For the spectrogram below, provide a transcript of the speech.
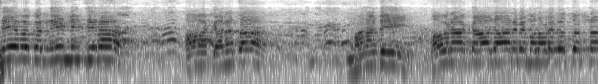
సేవకు నీళ్ళు ఇచ్చిన ఆ ఘనత మనది అవునా కాదా అని మిమ్మల్ని అడుగుతున్నా.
